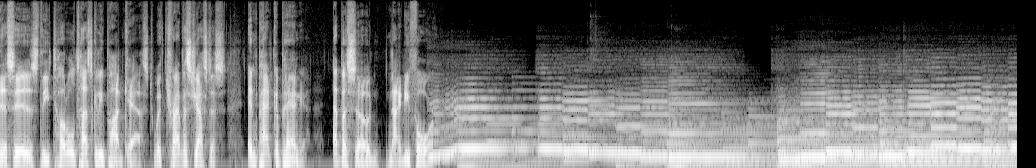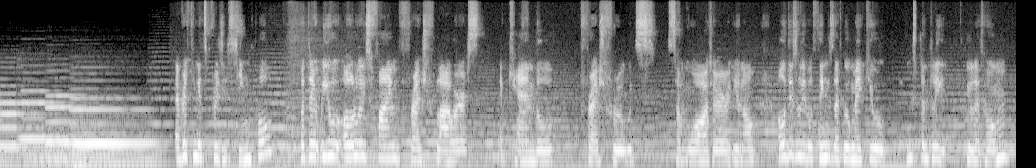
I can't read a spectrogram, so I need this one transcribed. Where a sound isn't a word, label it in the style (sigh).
This is the Total Tuscany Podcast with Travis Justice and Pat Campagna, episode 94. Everything is pretty simple, but there, you will always find fresh flowers, a candle, fresh fruits, some water, you know, all these little things that will make you instantly feel at home.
